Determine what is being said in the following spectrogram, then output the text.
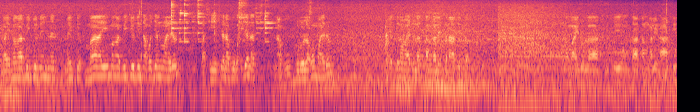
May mga video din na- may, may mga video din ako diyan mga idol pasensya na po kayo dyan at nabubulol ako mga idol ito na mga idol at tanggalin pa natin to. na mga idol at ito yung tatanggalin natin.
